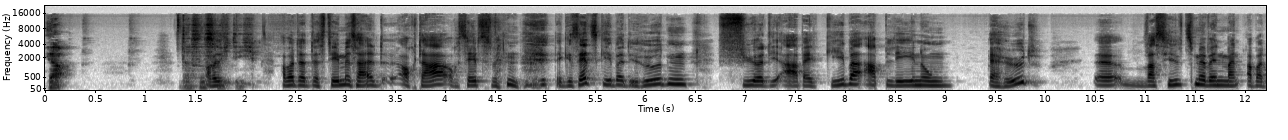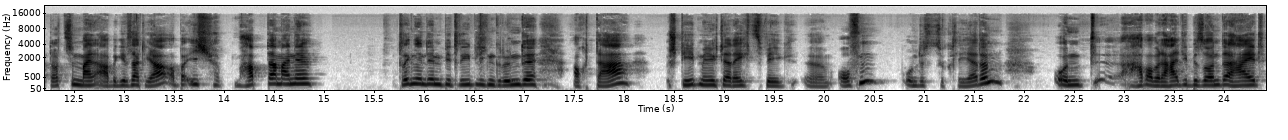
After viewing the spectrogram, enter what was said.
Ja, das ist aber, richtig. Aber das Thema ist halt auch da, auch selbst wenn der Gesetzgeber die Hürden für die Arbeitgeberablehnung erhöht, äh, was hilft's mir, wenn mein, aber trotzdem mein Arbeitgeber sagt, ja, aber ich habe da meine dringenden betrieblichen Gründe. Auch da steht mir nicht der Rechtsweg äh, offen, um das zu klären. Und habe aber da halt die Besonderheit,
